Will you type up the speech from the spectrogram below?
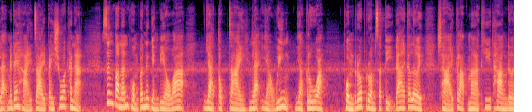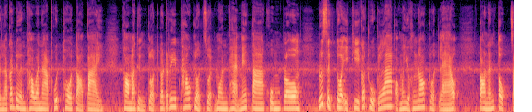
และไม่ได้หายใจไปชั่วขณะ ซึ่งตอนนั้นผมก็นึกอย่างเดียวว่า อย่าตกใจและอย่าวิ่ง อย่ากลัว ผมรวบรวมสติได้ก็เลย ฉายกลับมาที่ทางเดินแล้วก็เดินภาวนาพุทโธต่อไป พอมาถึงกรดก็รีบเข้ากรดสวดมนต์แผ่เมตตาคุมโปรงรู้สึกตัวอีกทีก็ถูกลากออกมาอยู่ข้างนอกกรดแล้วตอนนั้นตกใจ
